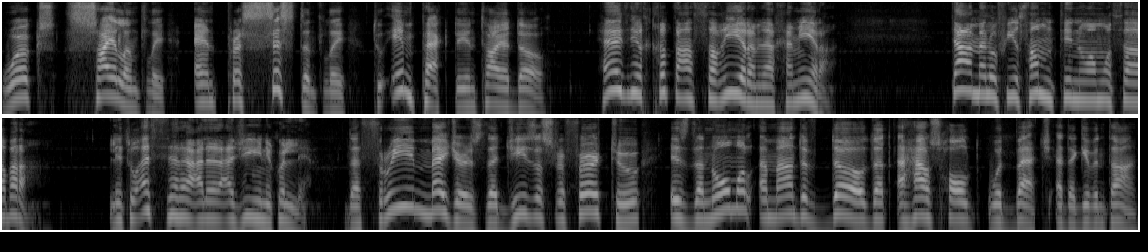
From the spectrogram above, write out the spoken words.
works silently and persistently to impact the entire dough. هذه القطعة الصغيرة من الخميرة تعمل في صمت ومثابرة لتؤثر على العجين كله The three measures that Jesus referred to is the normal amount of dough that a household would batch at a given time.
